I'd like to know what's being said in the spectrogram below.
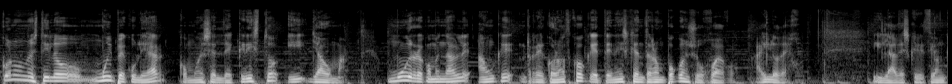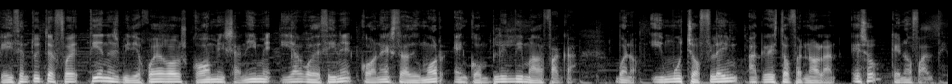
con un estilo muy peculiar, como es el de Cristo y Jauma. Muy recomendable, aunque reconozco que tenéis que entrar un poco en su juego. Ahí lo dejo y la descripción que hice en Twitter fue tienes videojuegos, cómics, anime y algo de cine con extra de humor en Completely Madafaka. Bueno, y mucho flame a Christopher Nolan, eso que no falte.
